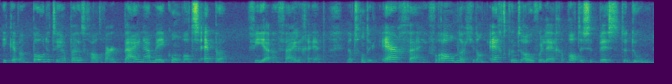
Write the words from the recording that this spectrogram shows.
Ik heb een podotherapeut gehad waar ik bijna mee kon whatsappen via een veilige app. Dat vond ik erg fijn. Vooral omdat je dan echt kunt overleggen wat is het beste te doen.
